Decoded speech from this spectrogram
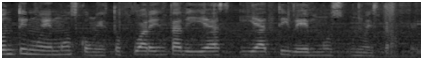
Continuemos con estos 40 días y activemos nuestra fe.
